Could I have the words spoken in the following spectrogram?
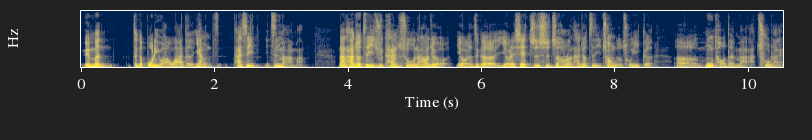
原本这个玻璃娃娃的样子，它是一一只马嘛，那他就自己去看书，然后就有有了这个有了一些知识之后呢，他就自己创作出一个呃木头的马出来。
